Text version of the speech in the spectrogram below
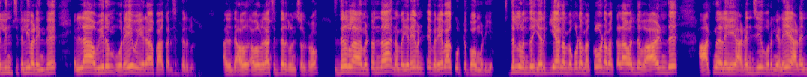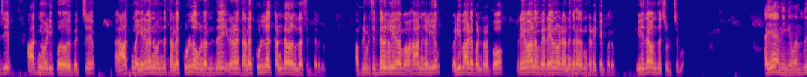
தெளிஞ்சு தெளிவடைந்து எல்லா உயிரும் ஒரே உயிரா பார்க்கறது சித்தர்கள். அது அவங்க அவங்க தான் சித்தர்கள்னு சொல்றோம். சித்தர்களால் மட்டும்தான் நம்ம இறைவன்ட்டு விரைவாக கூட்டு போக முடியும். சித்தர்கள் வந்து இயற்கையா நம்ம கூட மக்களோட மக்களா வந்து வாழ்ந்து ஆத்ம நிலையை அடைஞ்சு ஒரு நிலையை அடைஞ்சு ஆத்ம வழிப்பு பெற்று ஆத்ம இறைவன் வந்து தனக்குள்ள உணர்ந்து இறைவனை தனக்குள்ள கண்டவர்கள் தான் சித்தர்கள். அப்படி சித்தர்களையும் நம்ம மகான்களையும் வழிபாடு பண்றப்போ விரைவான இறைவனோட அனுகிரகம் கிடைக்கப்பெறும். இதுதான் வந்து சூட்சமம். ஐயா நீங்க வந்து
